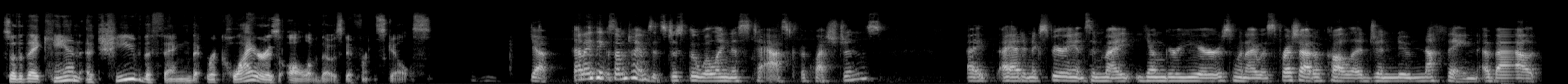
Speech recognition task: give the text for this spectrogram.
so that they can achieve the thing that requires all of those different skills. Yeah. And I think sometimes it's just the willingness to ask the questions. I, I had an experience in my younger years when I was fresh out of college and knew nothing about,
